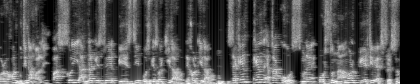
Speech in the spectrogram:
বৰ্ষখন বুজি নাপালি পাছ কৰি undergraduate P H D postgraduate কি লাভ দেশৰ কি লাভ ছেকেণ্ড কেণ্ড এটা কৰ্চ মানে কৰ্চটোৰ নাম হ'ল ক্ৰিয়েটিভ এক্সপ্ৰেছন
